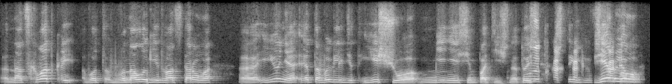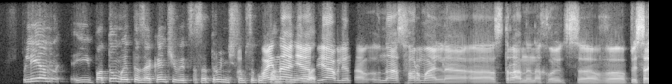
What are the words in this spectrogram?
Над схваткой, вот в аналогии 22 э, июня, это выглядит еще менее симпатично. То ну, есть как, ты как, в землю плен, и потом это заканчивается сотрудничеством с оккупантами. Война не вот. объявлена, у нас формально э, страны находятся в, со,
